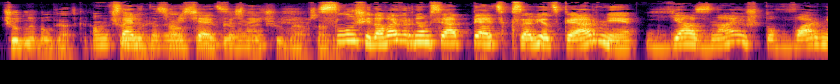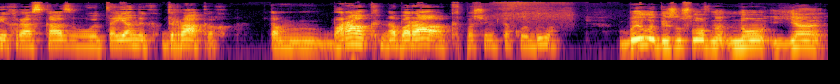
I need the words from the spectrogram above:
Чудный был дядька. Он абсолютно чудный, замечательный. чудный, абсолютно. Слушай, давай вернемся опять к советской армии. Я знаю, что в армиях рассказывают о постоянных драках. Там барак на барак. Во что-нибудь такое было? Было, безусловно, но я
